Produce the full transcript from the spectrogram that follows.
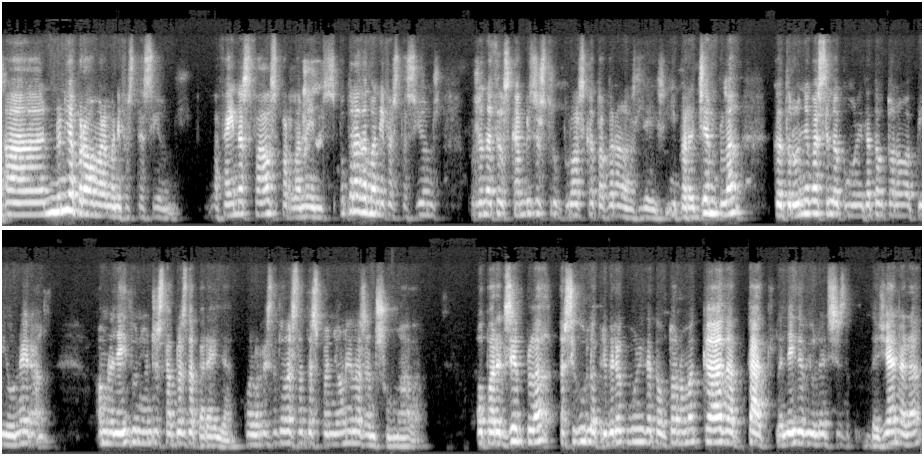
Uh, no n'hi ha prou amb les manifestacions. La feina es fa als parlaments. Es pot parlar de manifestacions, però s'han de fer els canvis estructurals que toquen a les lleis. I, per exemple, Catalunya va ser la comunitat autònoma pionera amb la llei d'unions estables de parella, quan la resta de l'estat espanyol ni les ensumava. O, per exemple, ha sigut la primera comunitat autònoma que ha adaptat la llei de violències de gènere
